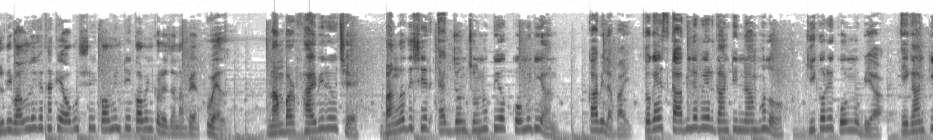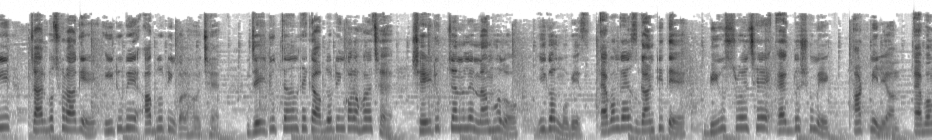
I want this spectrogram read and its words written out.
যদি ভালো লেগে থাকে, অবশ্যই কমেন্টে কমেন্ট করে জানাবেন। ওয়েল, নাম্বার ফাইভে রয়েছে বাংলাদেশের একজন জনপ্রিয় কমেডিয়ান কাবিলা বাই। তো গাইস কাবিলা বাইয়ের গানটির নাম হলো কি করে কর্ম বিয়া? এই গানটি চার বছর আগে ইউটিউবে আপলোডিং করা হয়েছে। যে ইউটিউব চ্যানেল থেকে আপলোডিং করা হয়েছে, সেই ইউটিউব চ্যানেলের নাম হলো ইগল মুভিজ এবং গ্যাস গানটিতে ভিউজ রয়েছে এক দশমিক আট মিলিয়ন এবং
